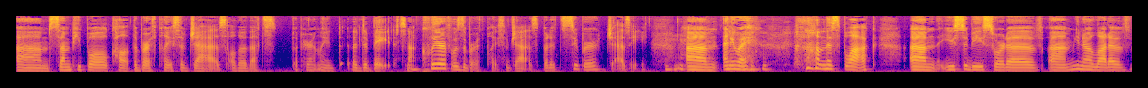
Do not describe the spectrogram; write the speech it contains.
Um, some people call it the birthplace of jazz, although that's apparently a debate. It's not clear if it was the birthplace of jazz, but it's super jazzy. Mm-hmm. Um, anyway, on this block, um, it used to be sort of, um, you know, a lot of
